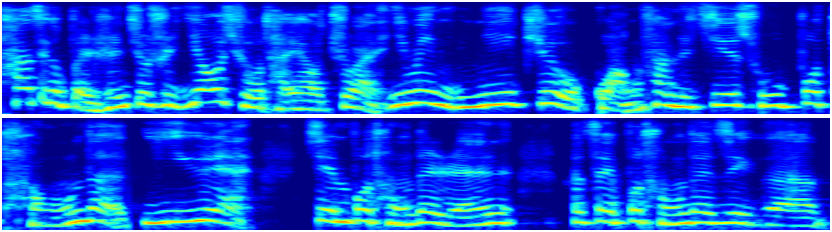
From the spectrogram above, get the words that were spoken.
他这个本身就是要求他要转，因为你只有广泛的接触不同的医院，见不同的人和在不同的这个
